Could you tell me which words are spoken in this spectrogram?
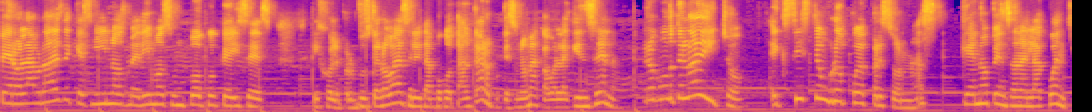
Pero la verdad es de que sí nos medimos un poco que dices, híjole, pero pues que no vaya a salir tampoco tan caro, porque si no me acabo la quincena. Pero como te lo he dicho, existe un grupo de personas que no piensan en la cuenta.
